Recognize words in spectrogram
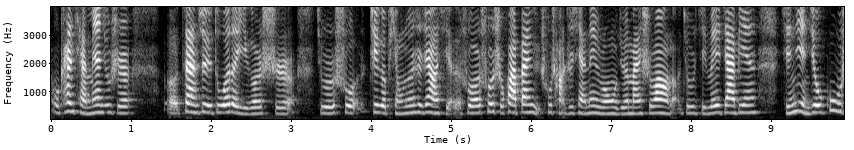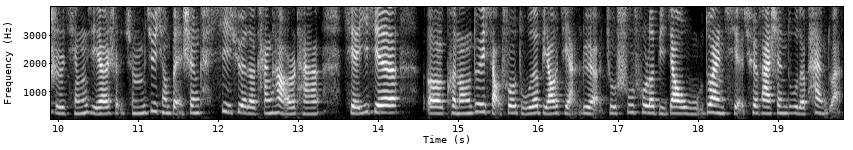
我看前面就是。呃，赞最多的一个是，就是说这个评论是这样写的：说说实话，班宇出场之前内容我觉得蛮失望的，就是几位嘉宾仅仅就故事情节什什么剧情本身戏谑的侃侃而谈，且一些呃可能对小说读的比较简略，就输出了比较武断且缺乏深度的判断。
